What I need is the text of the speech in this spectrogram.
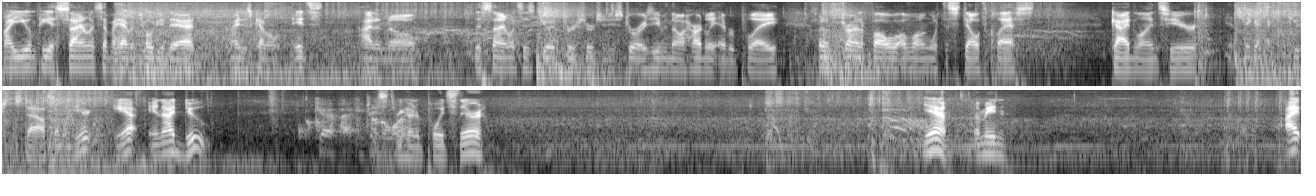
My UMP is silenced if I haven't told you that. I just kind of, it's, I don't know. The silence is good for search and destroys, even though I hardly ever play. But I'm trying to follow along with the stealth class guidelines here. I think I execution style someone here. Yeah, and I do. That's 300 points there. Yeah, I mean, I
